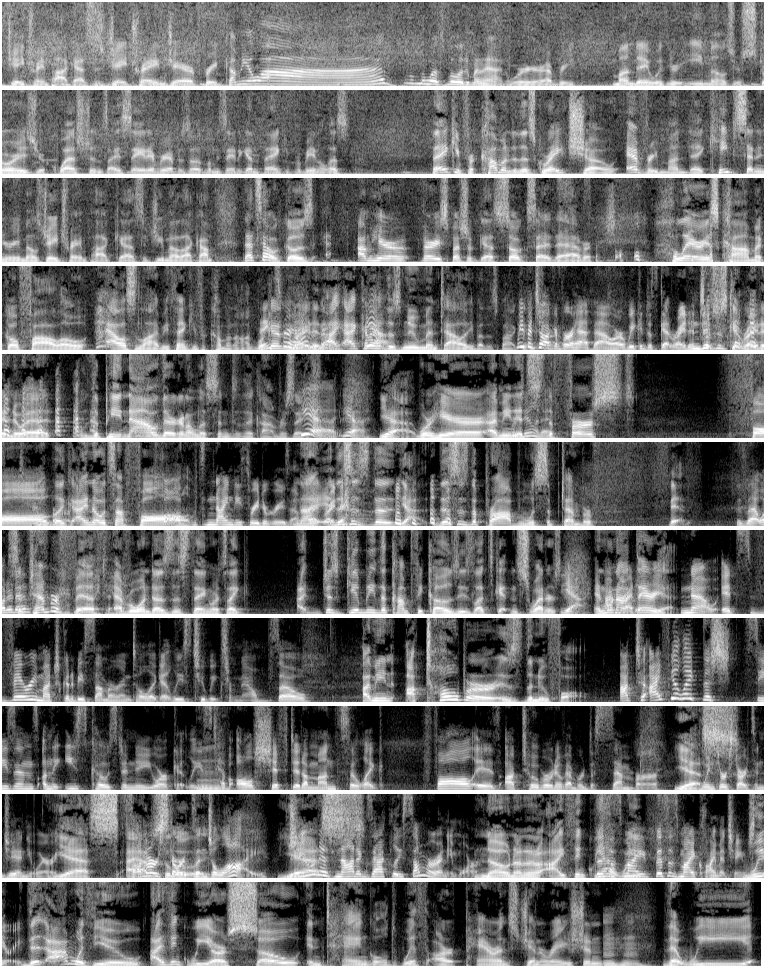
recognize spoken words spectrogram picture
The J Train Podcast. This is J Train Jared Freid coming to you live from the West Village of Manhattan. We're here every Monday with your emails, your stories, your questions. I say it every episode. Let me say it again. Thank you for being a listener. Thank you for coming to this great show every Monday. Keep sending your emails, jtrainpodcast at gmail.com. That's how it goes. I'm here, very special guest. So excited to have her. Hilarious comic. Go follow Alison Leiby. Thank you for coming on. We're Thanks getting for right in. having me. I, I kind of Yeah. have this new mentality about this podcast. We've been talking for a half hour. We could just get right into it. Let's just get right into it. The P now they're going to listen to the conversation. Yeah, yeah. yeah. We're here. I mean, We're it's doing the it. first fall. September. Like I know it's not fall. fall. It's 93 degrees outside Ni- right this now. is the yeah. This is the problem with September fifth. Is that what it is? September fifth, everyone does this thing where it's like, I, just give me the comfy cozies. Let's get in sweaters. Yeah. and we're I'm not ready. there yet. No, it's very much going to be summer until like at least two weeks from now. So I mean, October is the new fall. Octo- I feel like the sh- seasons on the East Coast in New York at Mm. least have all shifted a month. So like fall is October, November, December. Yes. Winter starts in January. Yes, Summer starts in July. Yes. June is not exactly summer anymore. No, no, no, no. I think This yeah, is we- my this is my climate change we, theory. I'm with you. I think we are so entangled with our parents' generation Mm-hmm. that we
